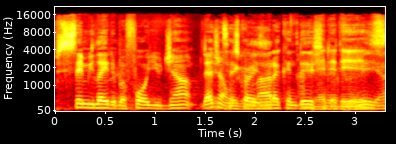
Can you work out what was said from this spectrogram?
simulate it before you jump. That It jump was take a lot of conditioning it for me. I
